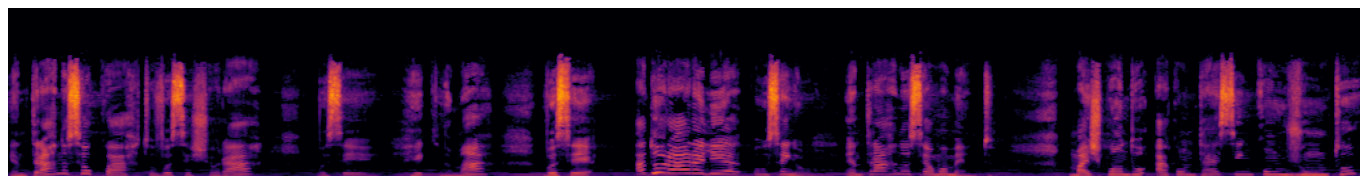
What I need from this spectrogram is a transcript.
entrar no seu quarto, você chorar, você reclamar, você adorar ali o Senhor, entrar no seu momento. Mas quando acontece em conjunto,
